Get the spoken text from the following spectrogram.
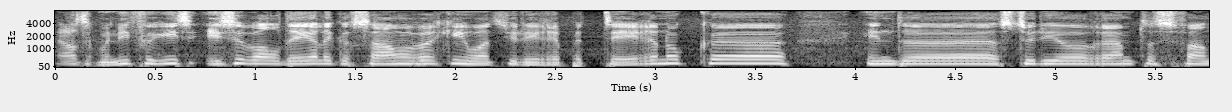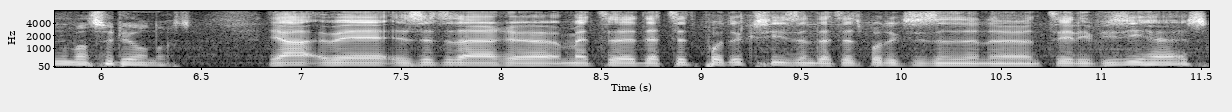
Als ik me niet vergis, is er wel degelijke samenwerking, want jullie repeteren ook uh, in de studioruimtes van, van Studio 100. Ja, wij zitten daar uh, met uh, That's It Producties en That's It Producties is een uh, televisiehuis.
